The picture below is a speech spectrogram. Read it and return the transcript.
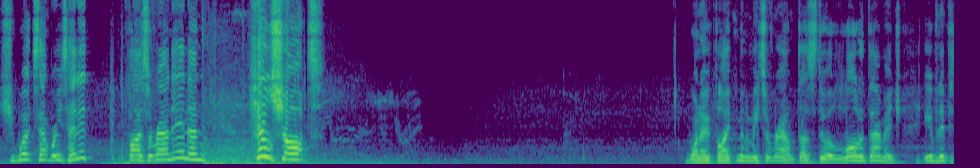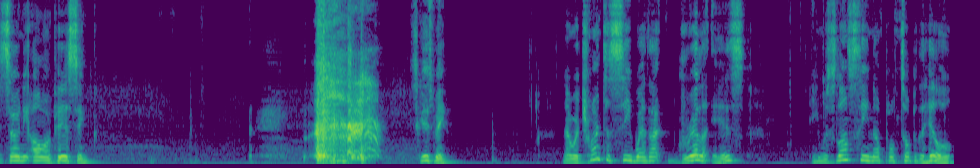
She works out where he's headed, fires around in, and kill shot! 105 millimeter round does do a lot of damage, even if it's only armor piercing. Excuse me. Now we're trying to see where that Grilla is he was last seen up on top of the hill,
